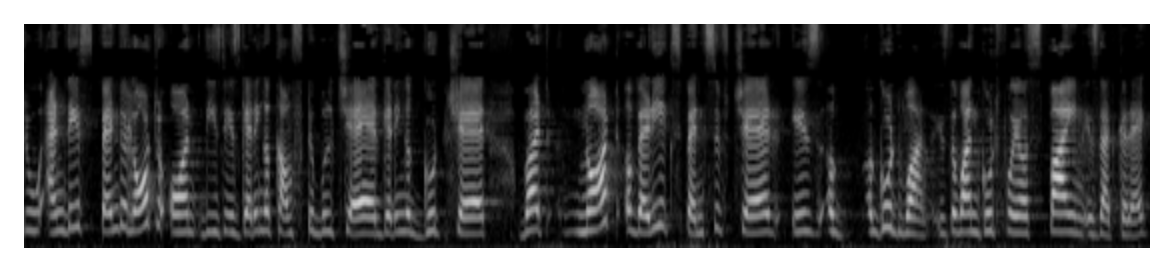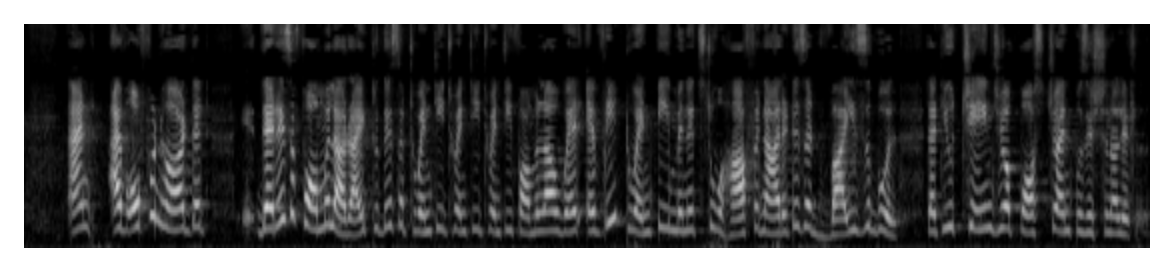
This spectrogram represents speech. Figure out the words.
to, and they spend a lot on these days getting a comfortable chair, getting a good chair, but not a very expensive chair is a, a good one, is the one good for your spine, is that correct? And I've often heard that there is a formula, right, to this, a 20 20 20 formula where every 20 minutes to half an hour, it is advisable that you change your posture and position a little.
